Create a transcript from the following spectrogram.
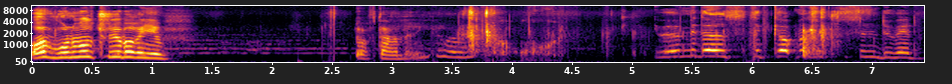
Abi vurmalı çocuğa bakayım. Of tamam ben. Ben bir daha hırsızlık yapma çıksın düverim.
